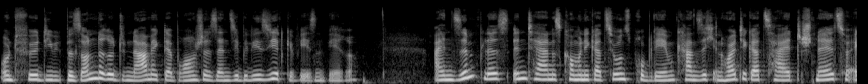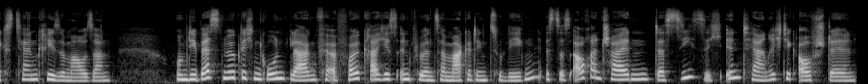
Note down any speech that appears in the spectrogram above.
und für die besondere Dynamik der Branche sensibilisiert gewesen wäre. Ein simples internes Kommunikationsproblem kann sich in heutiger Zeit schnell zur externen Krise mausern. Um die bestmöglichen Grundlagen für erfolgreiches Influencer-Marketing zu legen, ist es auch entscheidend, dass Sie sich intern richtig aufstellen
